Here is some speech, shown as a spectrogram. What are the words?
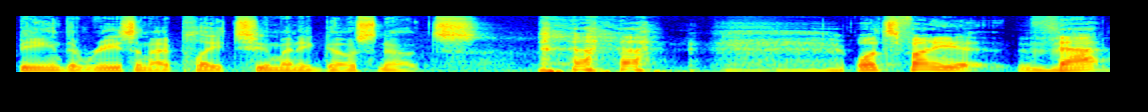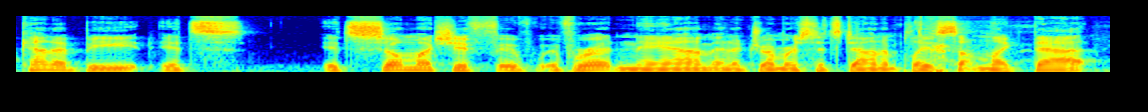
being the reason I play too many ghost notes. Well, it's funny that kind of beat. It's it's so much if, if if we're at NAMM and a drummer sits down and plays something like that,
